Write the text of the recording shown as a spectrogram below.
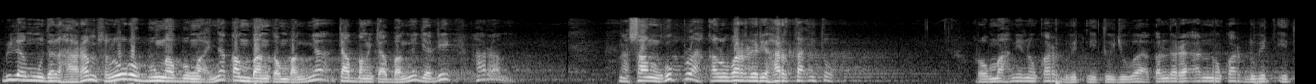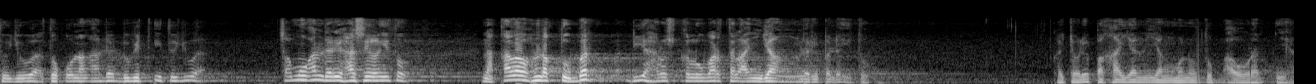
Bila modal haram, seluruh bunga-bunganya, kembang-kembangnya, cabang-cabangnya jadi haram. Nah, sangguplah keluar dari harta itu. Rumah ini nukar duit itu juga, kendaraan nukar duit itu juga, toko yang ada duit itu juga. Semuaan dari hasil itu. Nah, kalau hendak tubat dia harus keluar telanjang daripada itu. Kecuali pakaian yang menutup auratnya.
